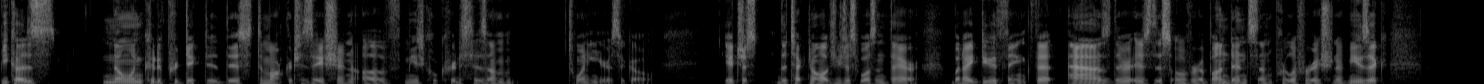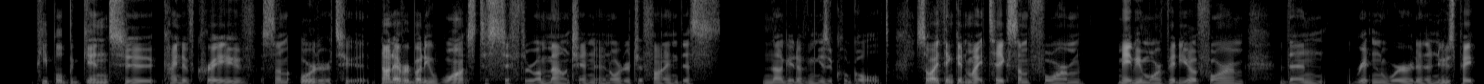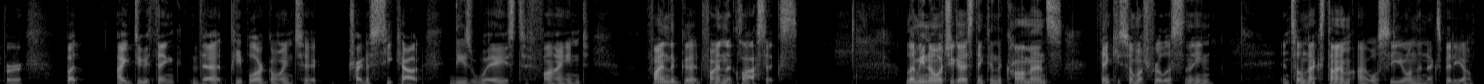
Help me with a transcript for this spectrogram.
because no one could have predicted this democratization of musical criticism 20 years ago it just the technology just wasn't there. But I do think that as there is this overabundance and proliferation of music, people begin to kind of crave some order to it. Not everybody wants to sift through a mountain in order to find this nugget of musical gold. So I think it might take some form, maybe more video form than written word in a newspaper, but I do think that people are going to try to seek out these ways to find Find the good, find the classics. Let me know what you guys think in the comments. Thank you so much for listening. Until next time, I will see you on the next video.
